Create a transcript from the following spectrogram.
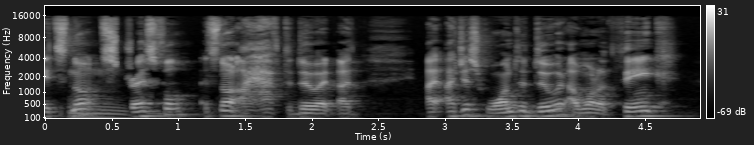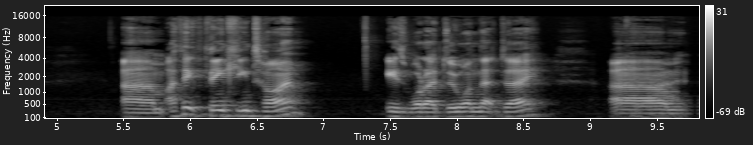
It's not mm. stressful. It's not I have to do it. I, I, I, just want to do it. I want to think. Um, I think thinking time is what I do on that day. Um, right.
